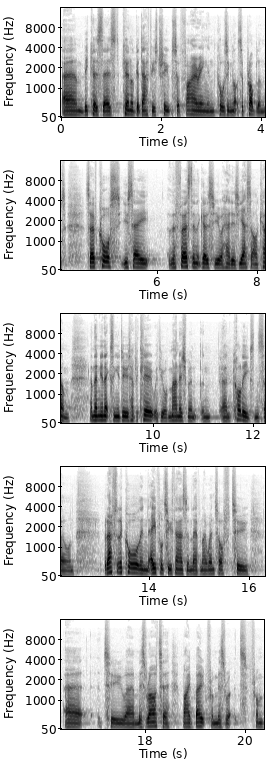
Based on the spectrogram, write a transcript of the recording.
Um, because there's Colonel Gaddafi's troops are firing and causing lots of problems. So, of course, you say, the first thing that goes through your head is, yes, I'll come. And then the next thing you do is have to clear it with your management and, and colleagues and so on. But after the call in April 2011, I went off to, uh, to uh, Misrata by boat from, Misra- from,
